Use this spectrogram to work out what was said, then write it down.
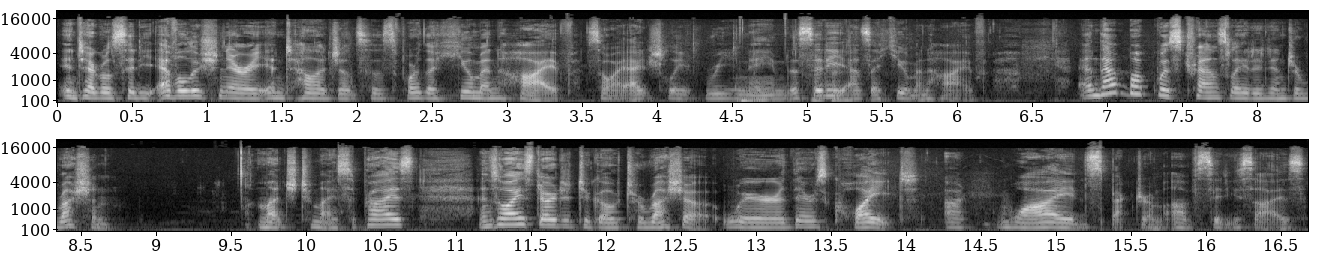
Integral City Evolutionary Intelligences for the Human Hive. So, I actually renamed the city mm-hmm. as a human hive. And that book was translated into Russian much to my surprise. And so I started to go to Russia, where there's quite a wide spectrum of city size.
